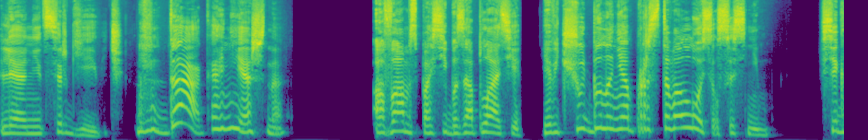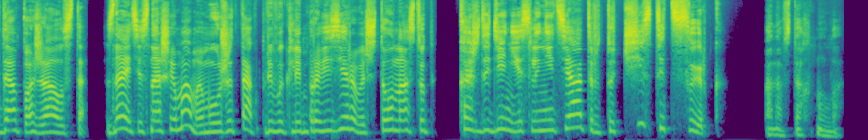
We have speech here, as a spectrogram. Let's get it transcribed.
Леонид Сергеевич. Да, конечно. А вам спасибо за платье. Я ведь чуть было не опростоволосился с ним. Всегда пожалуйста. Знаете, с нашей мамой мы уже так привыкли импровизировать, что у нас тут каждый день, если не театр, то чистый цирк. Она вздохнула.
